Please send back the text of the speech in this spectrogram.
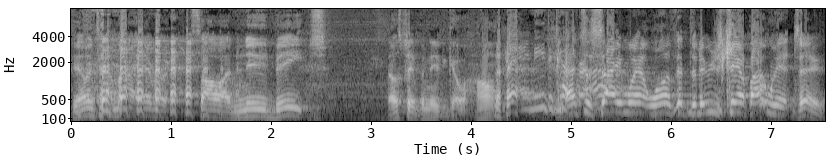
the only time I ever saw a nude beach, those people need to go home. They need to cover That's the up. same way it was at the nudist camp I went to.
